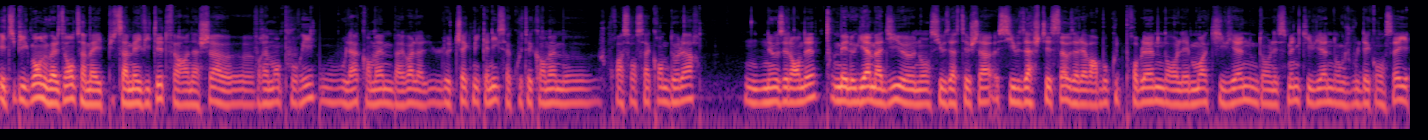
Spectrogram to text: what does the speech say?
Et typiquement en Nouvelle-Zélande, ça m'a évité de faire un achat euh, vraiment pourri, où là quand même, bah, voilà, le check mécanique ça coûtait quand même, je crois, 150 dollars néo-zélandais. Mais le gars m'a dit non, si vous, achetez ça, si vous achetez ça, vous allez avoir beaucoup de problèmes dans les mois qui viennent ou dans les semaines qui viennent, donc je vous le déconseille.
